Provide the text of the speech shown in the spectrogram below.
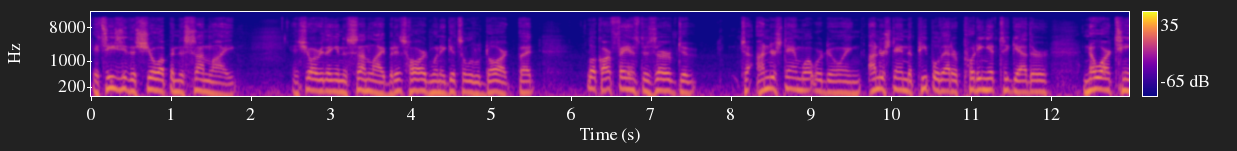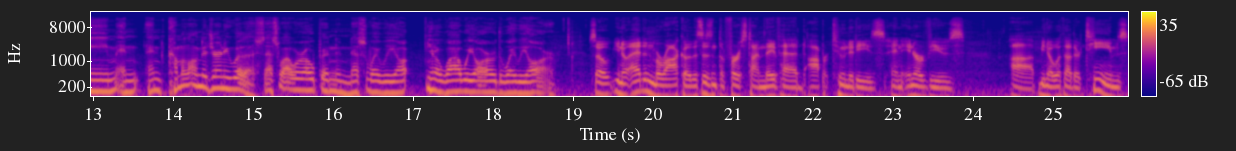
it's easy to show up in the sunlight and show everything in the sunlight but it's hard when it gets a little dark but look, our fans deserve to to understand what we're doing, understand the people that are putting it together, know our team, and and come along the journey with us. That's why we're open, and that's the way we are. You know, why we are the way we are. So, you know, Ed and Morocco, this isn't the first time they've had opportunities and interviews, uh, you know, with other teams.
